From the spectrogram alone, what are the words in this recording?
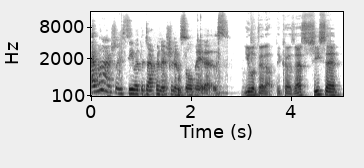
I want to actually see what the definition of soulmate is. You look that up because that's she said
